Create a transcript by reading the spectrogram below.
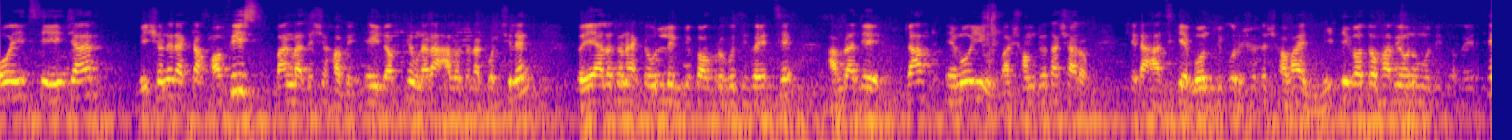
ও ওএইচসিএইচআর মিশনের একটা অফিস বাংলাদেশে হবে। এই লক্ষ্যে ওনারা আলোচনা করছিলেন। তো এই আলোচনা একটা উল্লেখযোগ্য অগ্রগতি হয়েছে। আমরা যে ড্রাফট এমওইউ বা সমঝোতা স্মারক, সেটা আজকে মন্ত্রী পরিষদের সভায় নীতিগতভাবে অনুমোদিত হয়েছে।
